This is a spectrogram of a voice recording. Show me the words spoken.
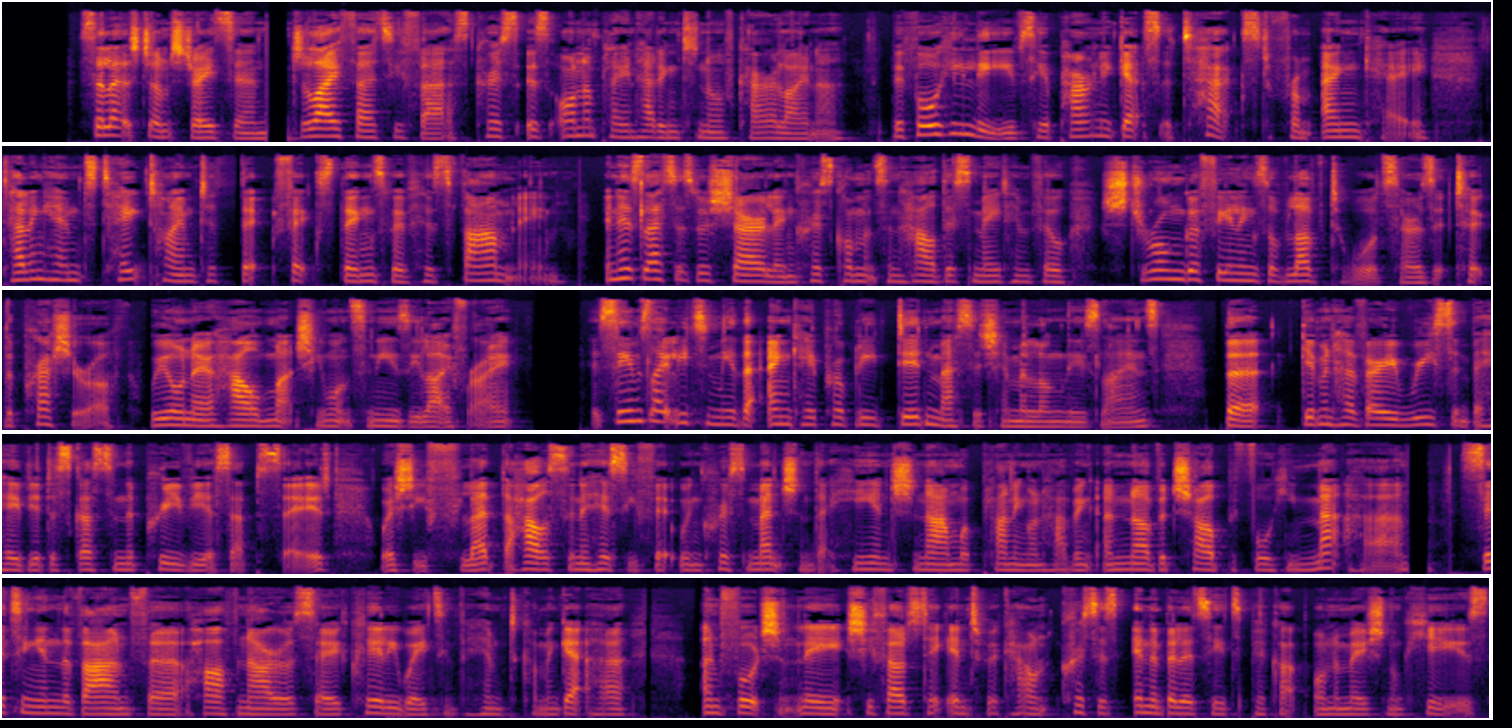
So let's jump straight in. July 31st, Chris is on a plane heading to North Carolina. Before he leaves, he apparently gets a text from NK telling him to take time to th- fix things with his family. In his letters with Cherlyn, Chris comments on how this made him feel stronger feelings of love towards her as it took the pressure off. We all know how much he wants an easy life, right? It seems likely to me that NK probably did message him along these lines, but given her very recent behaviour discussed in the previous episode, where she fled the house in a hissy fit when Chris mentioned that he and Shanann were planning on having another child before he met her, sitting in the van for half an hour or so, clearly waiting for him to come and get her. Unfortunately, she failed to take into account Chris's inability to pick up on emotional cues.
